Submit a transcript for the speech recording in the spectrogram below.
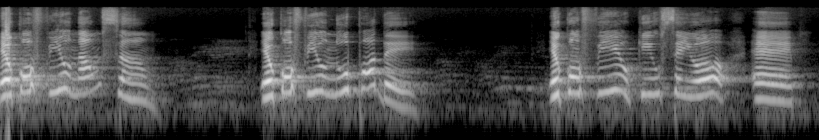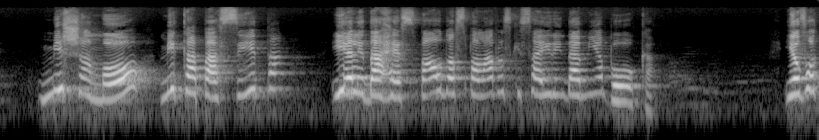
Eu confio na unção. Eu confio no poder. Eu confio que o Senhor é, me chamou, me capacita e Ele dá respaldo às palavras que saírem da minha boca. E eu vou,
